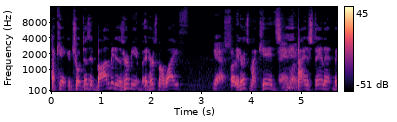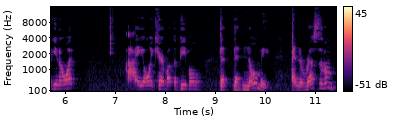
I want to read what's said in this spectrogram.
I can't control. Does it bother me? Does it hurt me? It hurts my wife. Yeah, It hurts my kids. Family. I understand that, but you know what? I only care about the people that that know me, and the rest of them.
